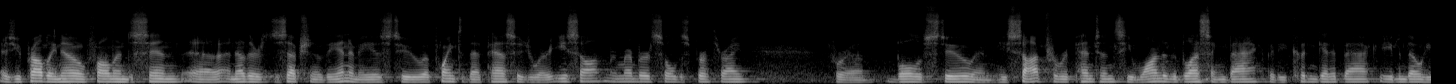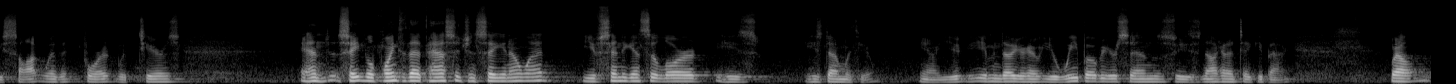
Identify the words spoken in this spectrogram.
as you probably know, fall into sin. Uh, another deception of the enemy is to point to that passage where Esau, remember, sold his birthright for a bowl of stew, and he sought for repentance. He wanted the blessing back, but he couldn't get it back, even though he sought with it, for it with tears. And Satan will point to that passage and say, you know what? You've sinned against the Lord. He's, he's done with you. You know, you, even though you're gonna, you weep over your sins, he's not going to take you back. Well,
